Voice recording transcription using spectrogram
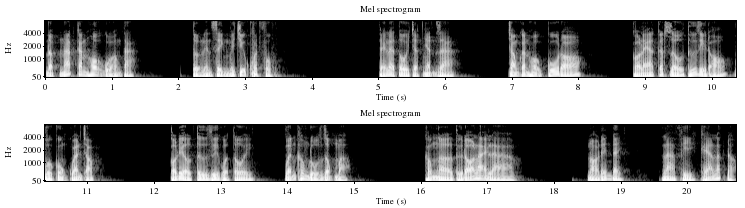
đập nát căn hộ của ông ta. Tử Liên Sinh mới chịu khuất phục. Thế là tôi chợt nhận ra, trong căn hộ cũ đó có lẽ cất giấu thứ gì đó vô cùng quan trọng. Có điều tư duy của tôi vẫn không đủ rộng mở. Không ngờ thứ đó lại là Nói đến đây, La Phi khẽ lắc đầu.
